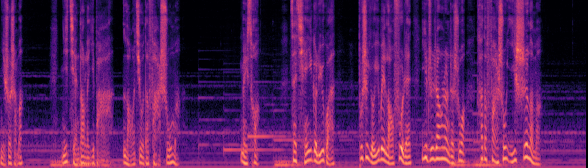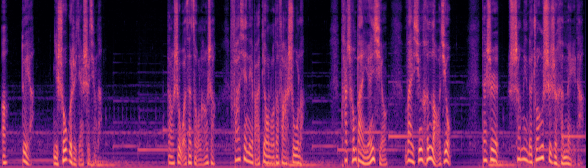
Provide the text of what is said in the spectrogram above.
你说什么？你捡到了一把老旧的发梳吗？没错，在前一个旅馆，不是有一位老妇人一直嚷嚷着说她的发梳遗失了吗？啊，对呀。你说过这件事情的。当时我在走廊上发现那把掉落的发梳了，它呈半圆形，外形很老旧，但是上面的装饰是很美的。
